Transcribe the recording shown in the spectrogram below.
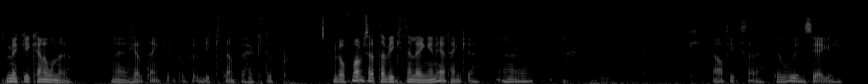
för mycket kanoner eh, helt enkelt och för vikten för högt upp. Men då får man väl sätta vikten längre ner tänker jag. Eh, och ja, fixa det. Det vore ju en seger.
